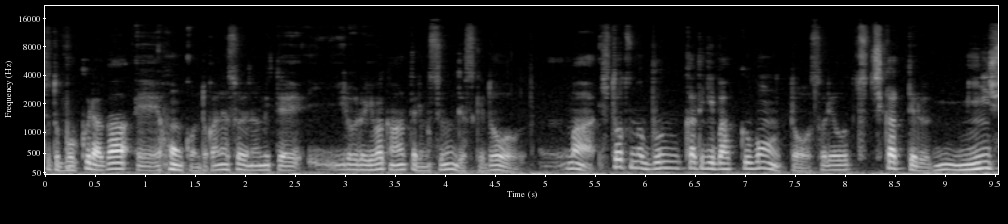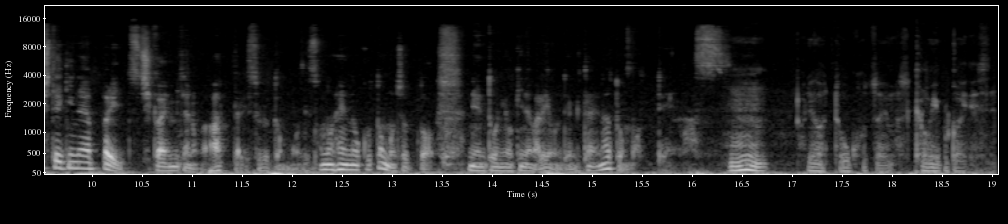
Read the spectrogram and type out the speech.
ちょっと僕らが、えー、香港とかね、そういうのを見て、いろいろ違和感あったりもするんですけど、まあ、一つの文化的バックボーンと、それを培ってる民主的なやっぱり培いみたいなのがあったりすると思うので、その辺のこともちょっと念頭に置きながら読んでみたいなと思っています。うん。ありがとうございます。興味深いですね。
